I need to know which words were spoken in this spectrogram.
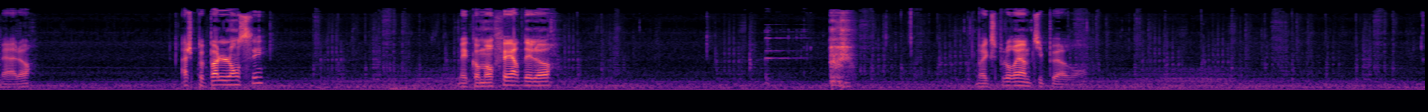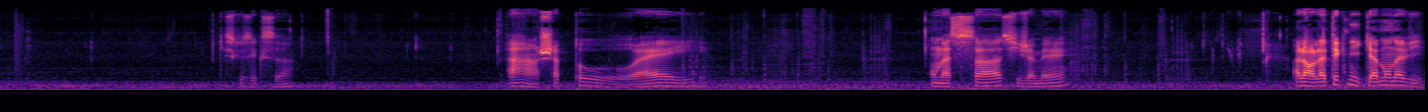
Mais alors? Ah, je peux pas le lancer? Mais comment faire dès lors? On va explorer un petit peu avant. Que c'est que ça? Ah, un chapeau, ouais. On a ça, si jamais. Alors, la technique, à mon avis.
